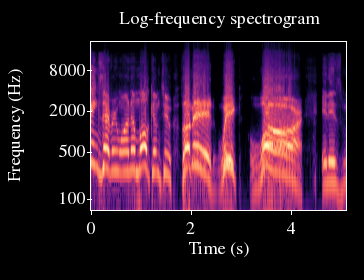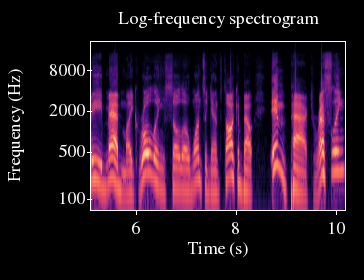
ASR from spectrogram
Greetings, everyone, and welcome to the Midweek War. It is me, Mad Mike, rolling solo once again to talk about Impact Wrestling.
